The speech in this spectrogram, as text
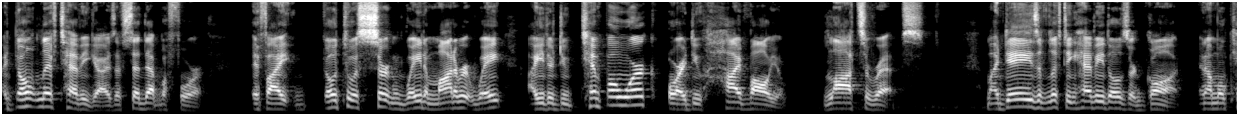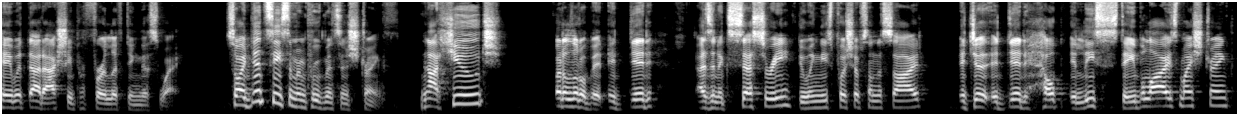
I don't lift heavy, guys. I've said that before. If I go to a certain weight, a moderate weight, I either do tempo work or I do high volume, lots of reps. My days of lifting heavy, those are gone. And I'm okay with that. I actually prefer lifting this way. So I did see some improvements in strength. Not huge, but a little bit. It did, as an accessory, doing these push-ups on the side, it, just, it did help at least stabilize my strength,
